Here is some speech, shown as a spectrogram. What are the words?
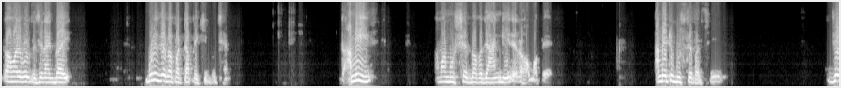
তো আমারে বলতেছে নাইত ভাই মুড়িদের ব্যাপারটা আপনি কি বুঝছেন? তো আমি আমার মুর্শেদ বাবা জাহাঙ্গীরের রহমতে আমি একটু বুঝতে পারছি যে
